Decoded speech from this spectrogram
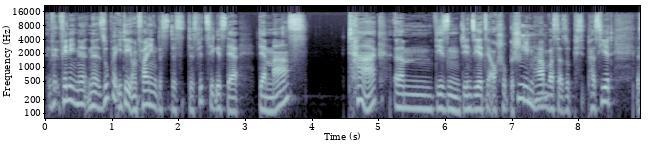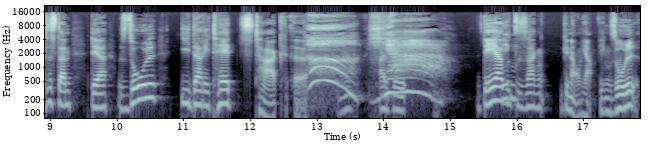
Finde ich eine ne super Idee und vor allen Dingen, das, das, das Witzige ist, der, der Mars-Tag, ähm, diesen, den Sie jetzt ja auch schon beschrieben haben, was da so passiert, das ist dann der Solidaritätstag. Äh, ne? also ja. der wegen- sozusagen, genau, ja, wegen Sol,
